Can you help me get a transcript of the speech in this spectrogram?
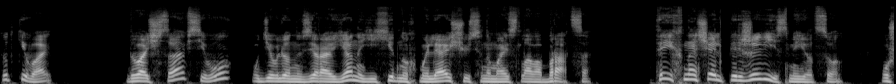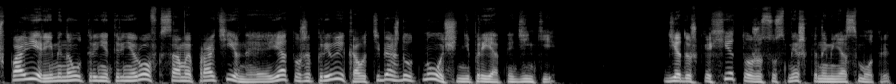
Тот кивает. Два часа всего? Удивленно взираю я на ехидно ухмыляющуюся на мои слова братца. Ты их вначале переживи, смеется он. Уж поверь, именно утренняя тренировка самая противная. Я-то уже привык, а вот тебя ждут, ну, очень неприятные деньки. Дедушка Хе тоже с усмешкой на меня смотрит.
